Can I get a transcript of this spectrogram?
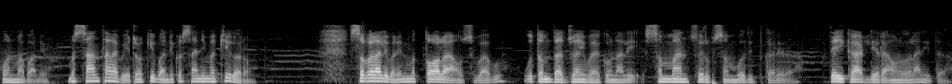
फोनमा भन्यो म शान्तालाई भेटौँ कि भनेको सानीमा के गरौँ? सबैलाले भनिन् म तल आउँछु बाबु। उत्तमदा ज्वाइँ भएको हुनाले सम्मान स्वरूप सम्बोधित गरेर त्यही कार्ड लिएर आउनु होला नि त।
